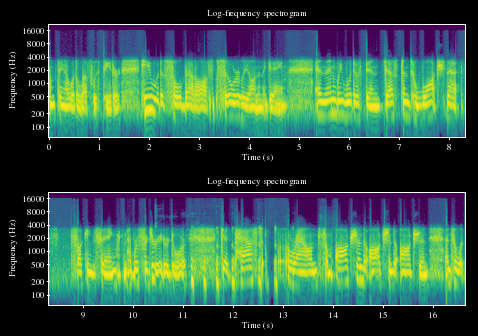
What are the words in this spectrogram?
something I would have left with Peter. He would have sold that off so early on in the game. And then we would have been destined to watch that fucking thing, that refrigerator door, get passed around from auction to auction to auction until it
